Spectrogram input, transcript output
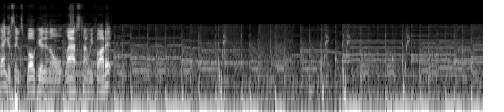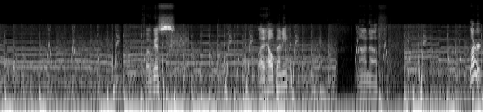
Dang, this thing's bulkier than the last time we fought it. Focus. Let it help any? Not enough. Alert!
